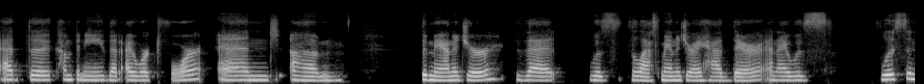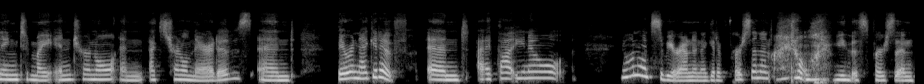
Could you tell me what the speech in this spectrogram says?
at the company that I worked for and um, the manager that was the last manager I had there. And I was listening to my internal and external narratives, and they were negative. And I thought, you know, no one wants to be around a negative person, and I don't want to be this person.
